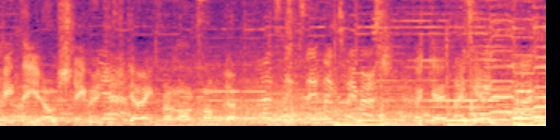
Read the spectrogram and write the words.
keep the old steam engines going for a lot longer. hope so. Thanks very much. Okay, thank you.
